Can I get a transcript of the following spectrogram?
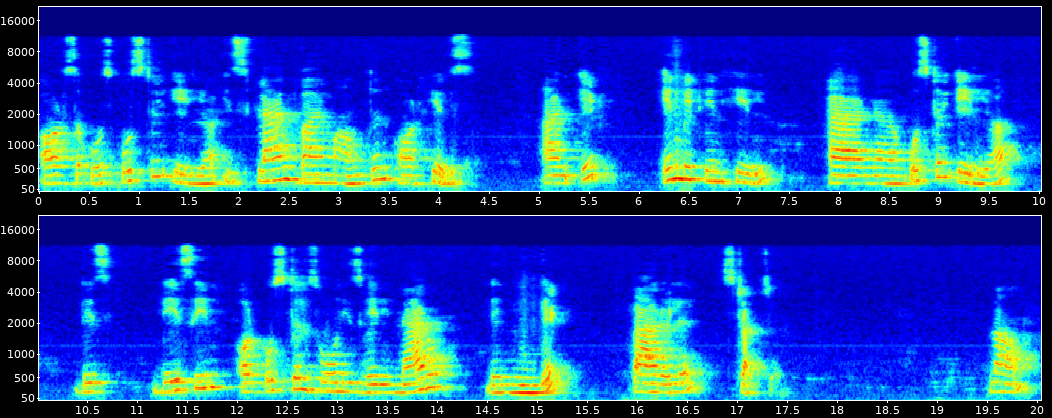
or suppose coastal area is flanked by a mountain or hills and if in between hill and uh, coastal area this basin or coastal zone is very narrow then you get parallel structure. Now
